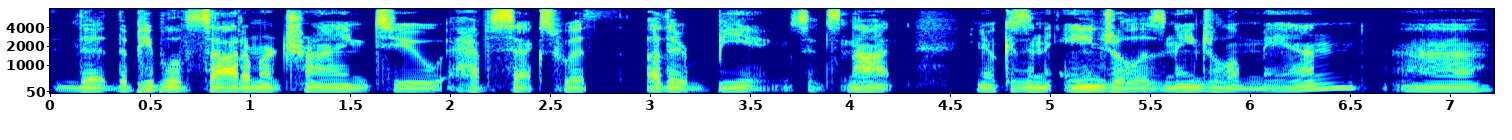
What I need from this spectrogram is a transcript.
the the people of Sodom are trying to have sex with other beings. It's not you know because an angel is an angel a man. Uh,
